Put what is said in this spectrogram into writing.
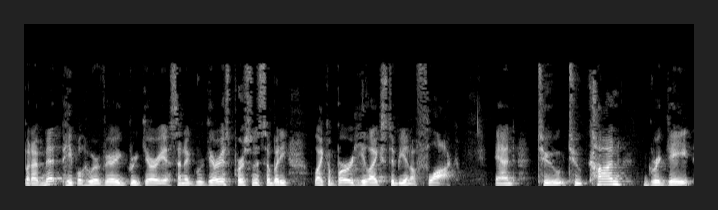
But I've met people who are very gregarious. And a gregarious person is somebody like a bird. He likes to be in a flock. And to, to congregate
